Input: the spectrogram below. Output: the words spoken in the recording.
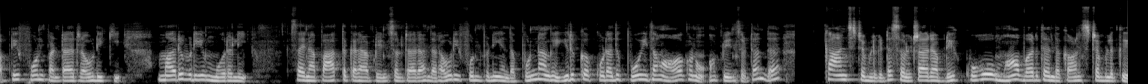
அப்படியே ஃபோன் பண்ணுறாரு ரவுடிக்கு. மறுபடியும் முரளி சரி நான் பார்த்துக்கிறேன் அப்படின்னு சொல்கிறாரு அந்த ரவுடி ஃபோன் பண்ணி அந்த பொண்ணு அங்கே இருக்கக்கூடாது போய் தான் ஆகணும் அப்படின்னு சொல்லிட்டு அந்த கான்ஸ்டபிள் கிட்ட சொல்கிறாரு அப்படியே கோபமாக வருது அந்த கான்ஸ்டபிளுக்கு.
